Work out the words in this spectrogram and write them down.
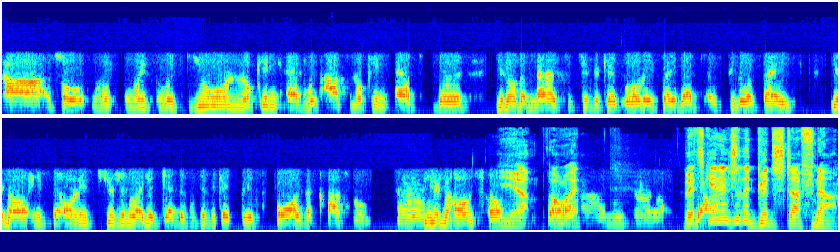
uh, so, with, with with you looking at, with us looking at the you know the marriage certificate, we always say that, as people were saying, you know, it's the only institution where you get the certificate before the classroom. You know, so Yeah, so, all right. Um, uh, Let's yeah. get into the good stuff now.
